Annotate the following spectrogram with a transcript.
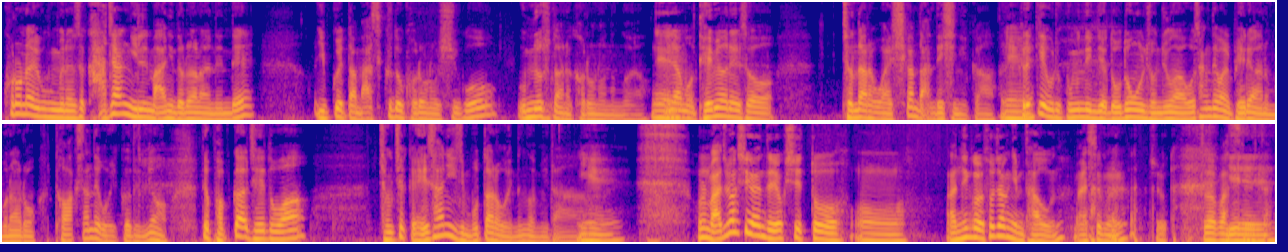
코로나19 국면에서 가장 일 많이 늘어났는데 입구에다 마스크도 걸어 놓으시고 음료수도 하나 걸어 놓는 거예요. 예. 왜냐하면 대면에서 전달하고 할 시간도 안 되시니까 예. 그렇게 우리 국민들이 이제 노동을 존중하고 상대방을 배려하는 문화로 더 확산되고 있거든요. 근데 법과 제도와 정책과 예산이 지금 못 따라오고 있는 겁니다. 예. 오늘 마지막 시간인데 역시 또 어, 안진걸 소장님 다운 말씀을 쭉 들어봤습니다. 예.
